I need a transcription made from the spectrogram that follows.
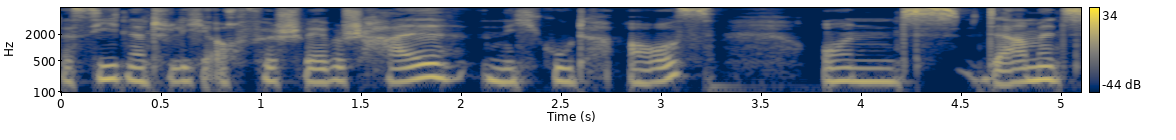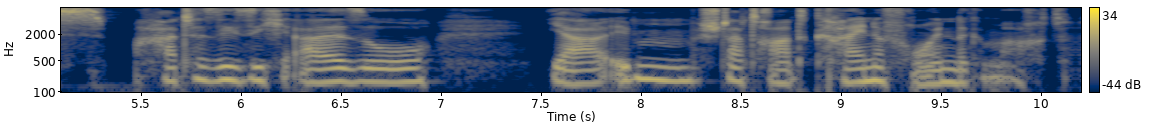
Das sieht natürlich auch für Schwäbisch Hall nicht gut aus. Und damit hatte sie sich also ja im Stadtrat keine Freunde gemacht.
